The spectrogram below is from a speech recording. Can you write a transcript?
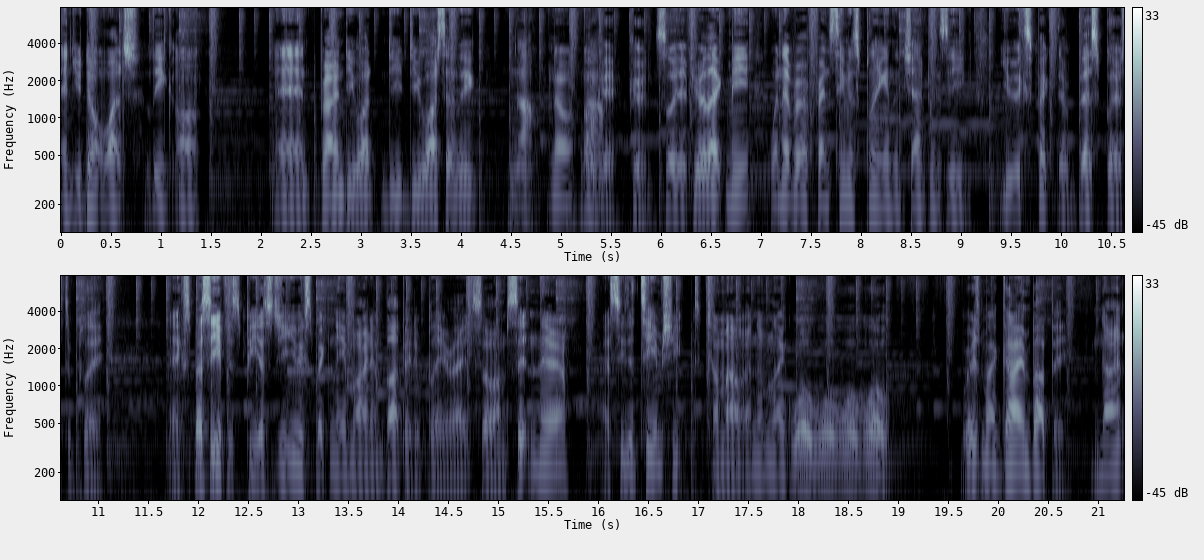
and you don't watch Ligue 1, and Brian, do you watch? Do you, do you watch that league? No. no. No? Okay, good. So if you're like me, whenever a French team is playing in the Champions League, you expect their best players to play. Especially if it's PSG, you expect Neymar and Mbappe to play, right? So I'm sitting there, I see the team sheet come out, and I'm like, whoa, whoa, whoa, whoa. Where's my guy Mbappe? Not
